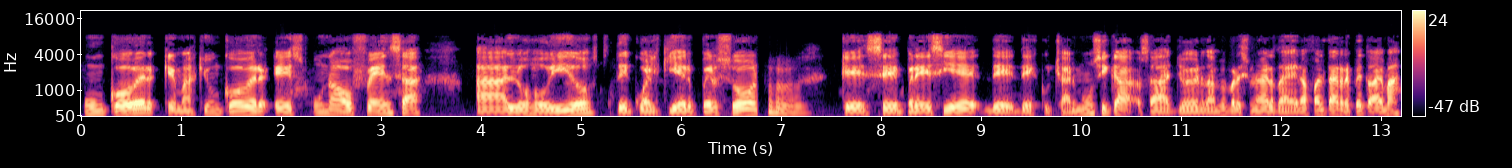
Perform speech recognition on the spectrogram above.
un cover, que más que un cover es una ofensa a los oídos de cualquier persona que se precie de, de escuchar música. O sea, yo de verdad me parece una verdadera falta de respeto. Además,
